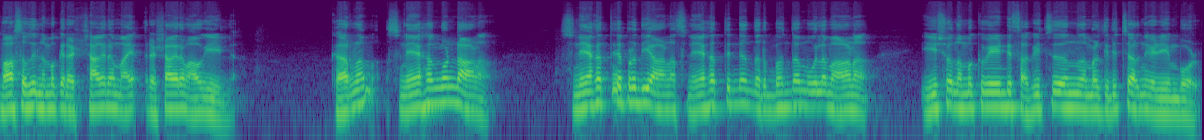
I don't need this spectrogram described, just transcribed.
വാസ്തവത്തിൽ നമുക്ക് രക്ഷാകരമായി രക്ഷാകരമാവുകയില്ല. കാരണം സ്നേഹം കൊണ്ടാണ് സ്നേഹത്തെ പ്രതിയാണ് സ്നേഹത്തിന്റെ നിർബന്ധം മൂലമാണ് ഈശോ നമുക്ക് വേണ്ടി സഹിച്ചതെന്ന് നമ്മൾ തിരിച്ചറിഞ്ഞു കഴിയുമ്പോൾ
